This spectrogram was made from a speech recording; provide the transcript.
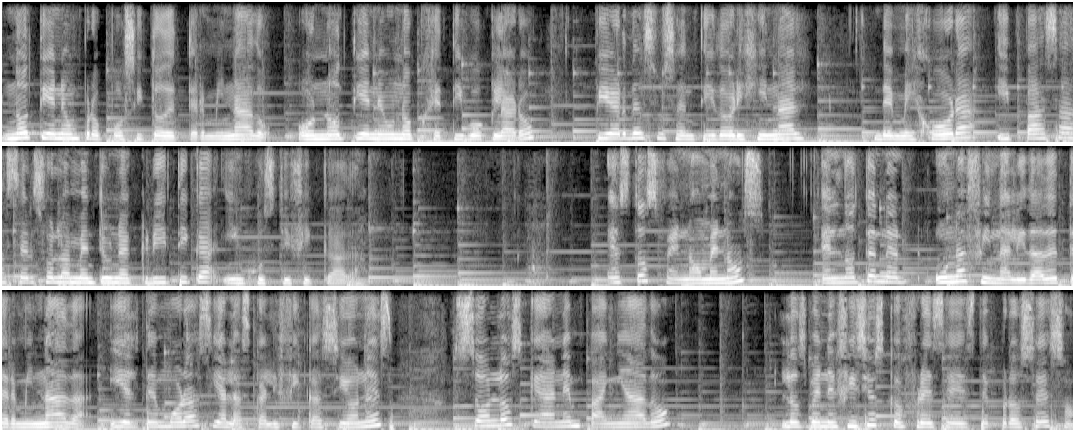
no tiene un propósito determinado o no tiene un objetivo claro, pierde su sentido original de mejora y pasa a ser solamente una crítica injustificada. Estos fenómenos, el no tener una finalidad determinada y el temor hacia las calificaciones, son los que han empañado los beneficios que ofrece este proceso,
